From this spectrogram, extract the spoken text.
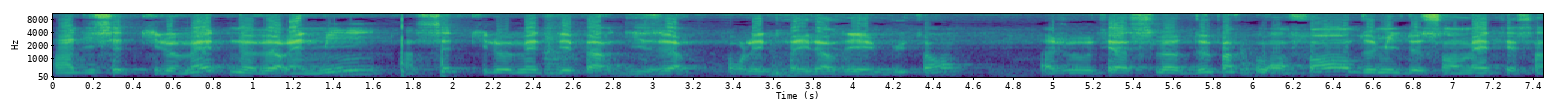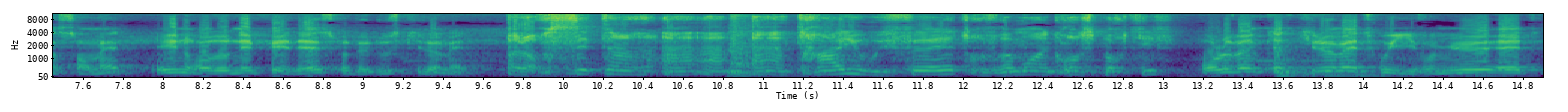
Un 17 km, 9h30, un 7 km départ 10h pour les trailers débutants. Ajouter à cela deux parcours enfants, 2200 mètres et 500 mètres, et une randonnée pédestre de 12 km. Alors c'est un, un- un- un trail où il faut être vraiment un grand sportif? Pour le 24 km, oui, il vaut mieux être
